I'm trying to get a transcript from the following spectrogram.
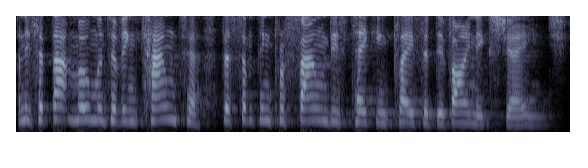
And it's at that moment of encounter that something profound is taking place, a divine exchange,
